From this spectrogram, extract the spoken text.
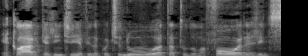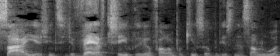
É claro que a gente, a vida continua, tá tudo lá fora, a gente sai, a gente se diverte, inclusive eu vou falar um pouquinho sobre isso nessa lua,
